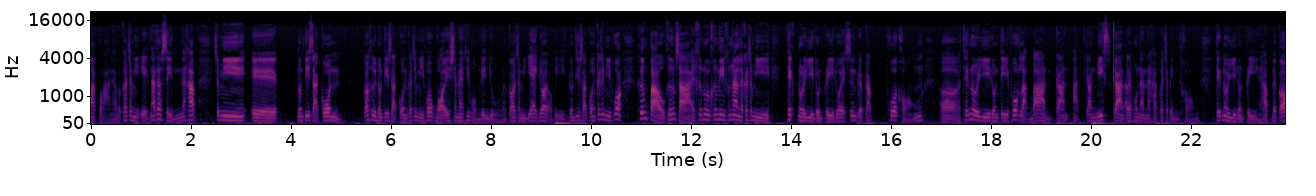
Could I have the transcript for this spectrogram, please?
มากกว่านะครับแล้วก็จะมีเอกนาฏศิลป์นะครับ จะมีเอกดนตรีสากล ก็คือดนตรีสากลก็จะมีพวก voice ใช่ไหมที่ผมเรียนอยู่ แล้วก็จะมีแยกย่อยออกไปอีก ดนตรีสากลก็จะมีพวกเครื่องเป่า เครื่องสาย เครื่องนู่นเครื่องนี้เครื่องนั่น แล้วก็จะมีเทคโนโลยีดนตรีด้วย ซึ่งเกี่ยวกับพวกของเออเทคโนโลยีดนตรีพวกหลังบ้าน การอัด การมิกซ์ การอะไรพวกนั้นนะครับ ก็จะเป็นของเทคโนโลยีดนตรีนะครับ แล้วก็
